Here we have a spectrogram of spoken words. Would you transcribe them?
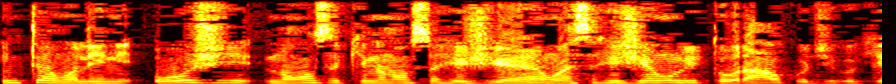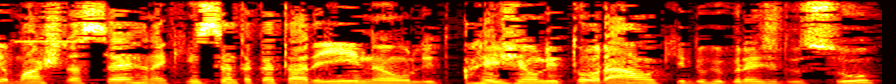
Então, Aline, hoje nós aqui na nossa região, essa região litoral, que eu digo aqui abaixo da serra, né, aqui em Santa Catarina, a região litoral aqui do Rio Grande do Sul,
